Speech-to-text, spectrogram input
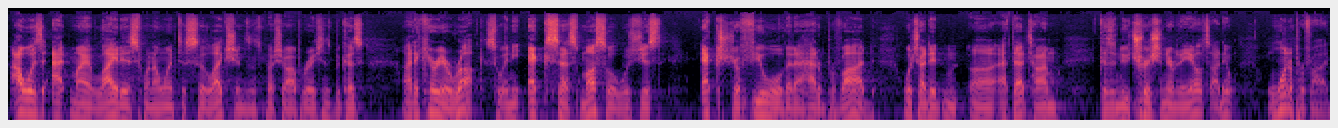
I was at my lightest when I went to selections and special operations because I had to carry a ruck. So any excess muscle was just extra fuel that I had to provide, which I didn't uh, at that time because of nutrition and everything else. I didn't want to provide.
